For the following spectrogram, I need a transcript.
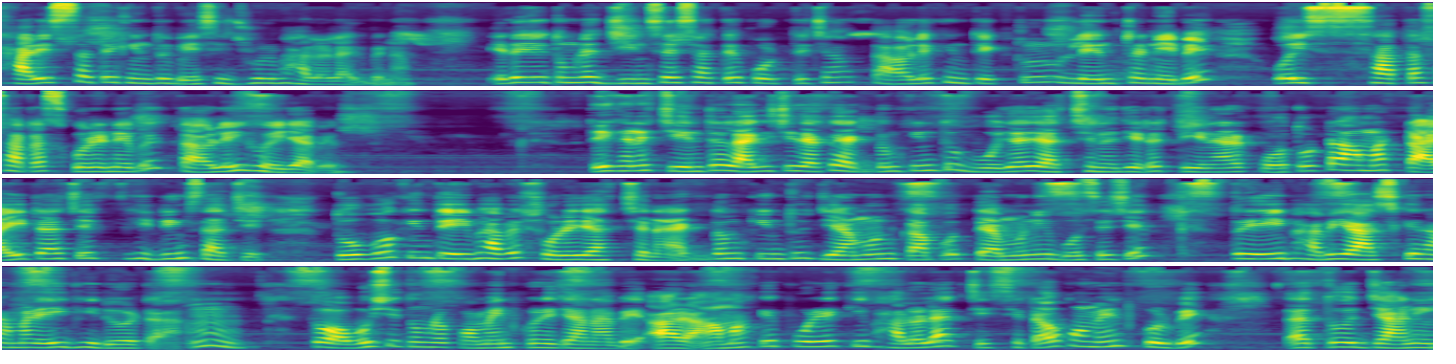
শাড়ির সাথে কিন্তু বেশি ঝুল ভালো লাগবে না। এটা যদি তোমরা জিন্সের সাথে পরতে চাও, তাহলে কিন্তু একটু লেন্থটা নেবে। ওই সাতাশ আটাশ করে নেবে, তাহলেই হয়ে যাবে। তো এখানে চেনটা লাগিয়েছি, দেখো একদম কিন্তু বোঝা যাচ্ছে না যে এটা টেনার কতটা আমার টাইট আছে ফিটিংস আছে। তবুও কিন্তু এইভাবে সরে যাচ্ছে না, একদম কিন্তু যেমন কাপড় তেমনই বসেছে। তো এইভাবেই আজকের আমার এই ভিডিওটা, হুম? তো অবশ্যই তোমরা কমেন্ট করে জানাবে। আর আমাকে পরে কি ভালো লাগছে সেটাও কমেন্ট করবে, তা তো জানি।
